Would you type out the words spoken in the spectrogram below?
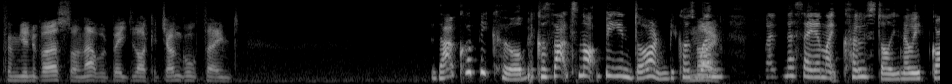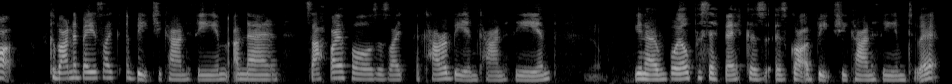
from Universal, and that would be like a jungle themed. That could be cool because that's not being done. Because No. when when they're saying like coastal, you know, we've got Cabana Bay is like a beachy kind of theme, and then Sapphire Falls is like a Caribbean kind of theme. Yeah. You know, Royal Pacific has has got a beachy kind of theme to it.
